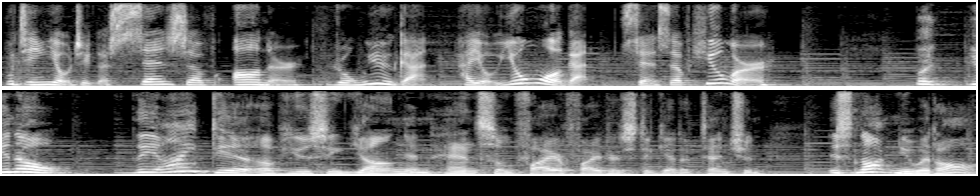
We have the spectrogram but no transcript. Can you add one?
不仅有这个 sense of honor 荣誉感，还有幽默感 sense of humor。 But you know, the idea of using young and handsome firefighters to get attention is not new at all.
